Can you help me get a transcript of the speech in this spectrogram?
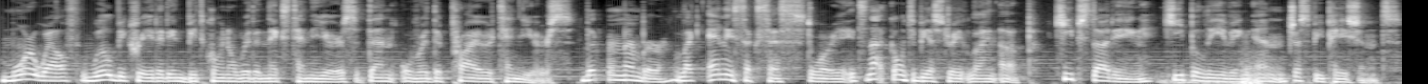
More wealth will be created in Bitcoin over the next 10 years than over the prior 10 years. But remember, like any success story, it's not going to be a straight line up. Keep studying, keep believing, and just be patient.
